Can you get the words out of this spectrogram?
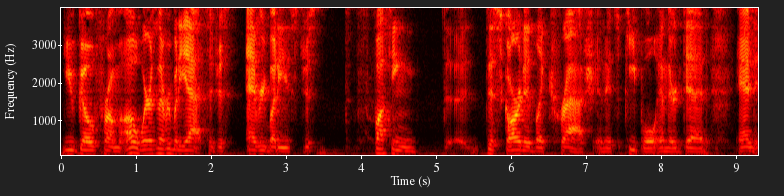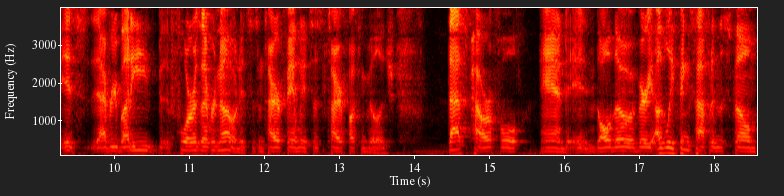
You go from oh, where's everybody at to just everybody's just fucking uh, discarded like trash and it's people and they're dead and it's everybody Flora's ever known. It's his entire family. It's his entire fucking village. That's powerful. And it, although very ugly things happen in this film,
